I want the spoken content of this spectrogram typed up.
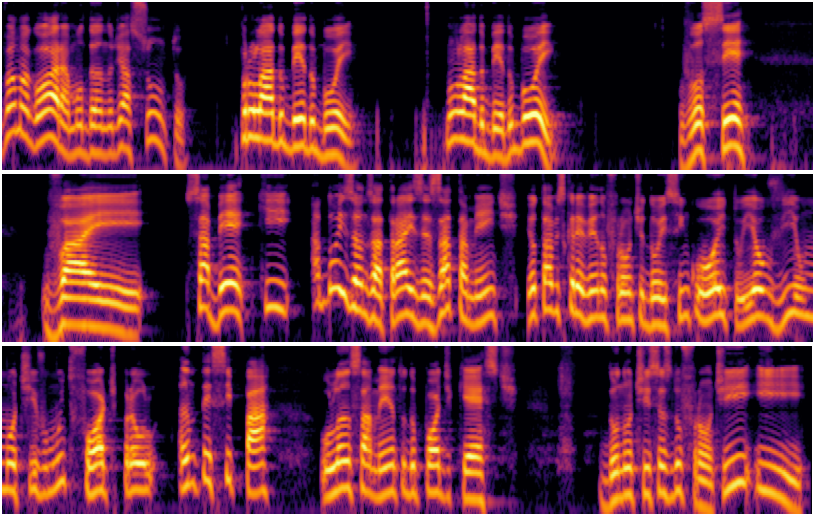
Vamos agora, mudando de assunto, para o lado B do boi. No lado B do boi, você vai saber que há dois anos atrás, exatamente, eu estava escrevendo Front 258 e eu vi um motivo muito forte para eu antecipar o lançamento do podcast do Notícias do Front. E, e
